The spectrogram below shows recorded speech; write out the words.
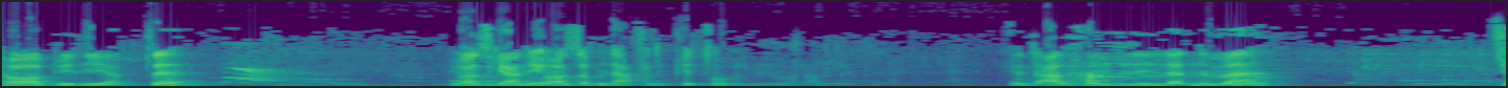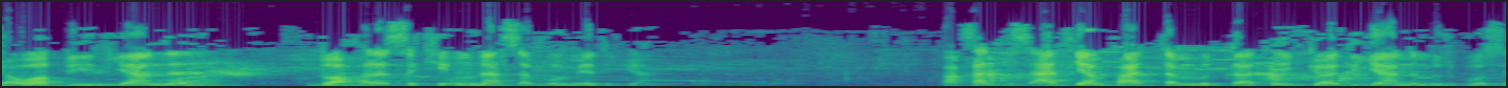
javob deyilyapti? Yozgani yozib bunaqa qilib ketaveradi. Endi alhamdulillah nima? Javob deyilgani xudo xohlasa keyin u narsa bo'lmaydigan. Faqat biz aytgan paytda muddat ikki oy deganimiz bo'lsa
